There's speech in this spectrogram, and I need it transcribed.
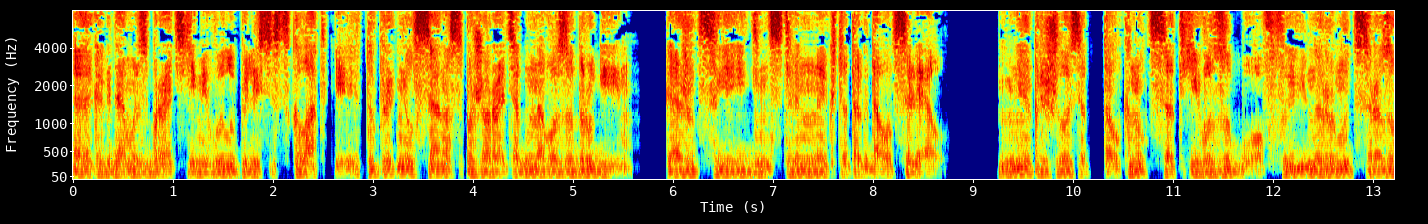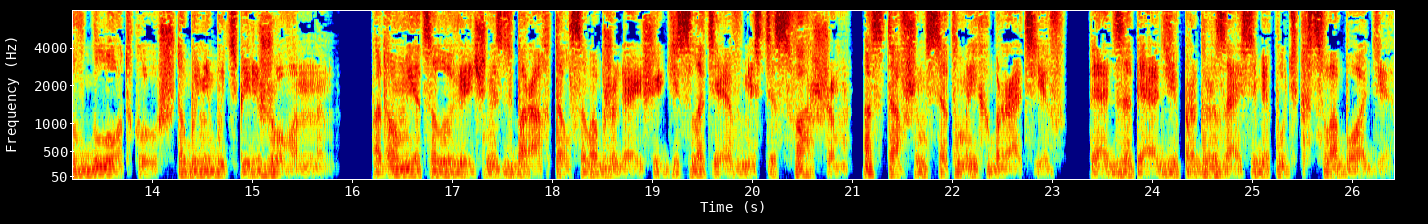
А когда мы с братьями вылупились из складки, то принялся нас пожирать одного за другим. Кажется, я единственный, кто тогда уцелел. Мне пришлось оттолкнуться от его зубов и нырнуть сразу в глотку, чтобы не быть пережеванным. Потом я целую вечность барахтался в обжигающей кислоте вместе с фаршем, оставшимся от моих братьев, пять за пятью прогрызая себе путь к свободе.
